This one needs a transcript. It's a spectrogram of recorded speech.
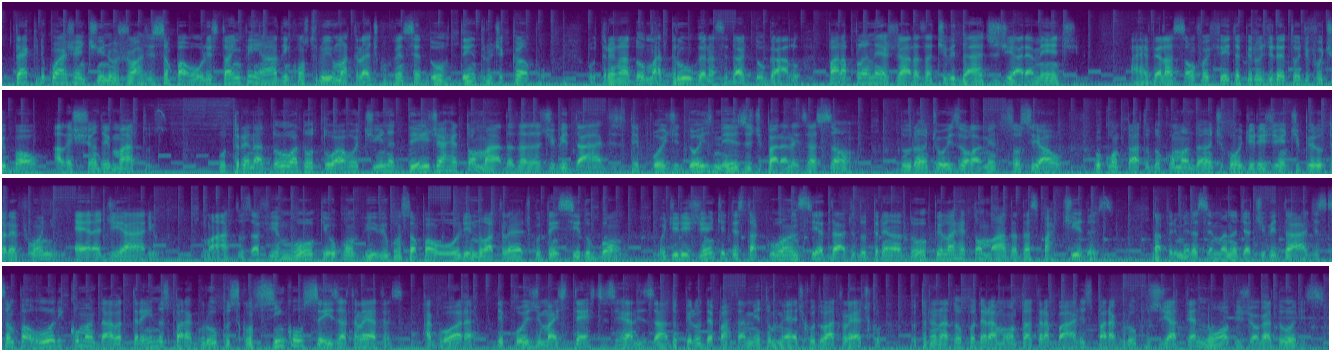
técnico argentino Jorge Sampaoli está empenhado em construir um Atlético vencedor dentro de campo. O treinador madruga na cidade do Galo para planejar as atividades diariamente. A revelação foi feita pelo diretor de futebol, Alexandre Matos. O treinador adotou a rotina desde a retomada das atividades depois de dois meses de paralisação. Durante o isolamento social, o contato do comandante com o dirigente pelo telefone era diário. Matos afirmou que o convívio com São Paulo no Atlético tem sido bom. O dirigente destacou a ansiedade do treinador pela retomada das partidas. Na primeira semana de atividades, Sampaoli comandava treinos para grupos com cinco ou seis atletas. Agora, depois de mais testes realizados pelo Departamento Médico do Atlético, o treinador poderá montar trabalhos para grupos de até nove jogadores.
